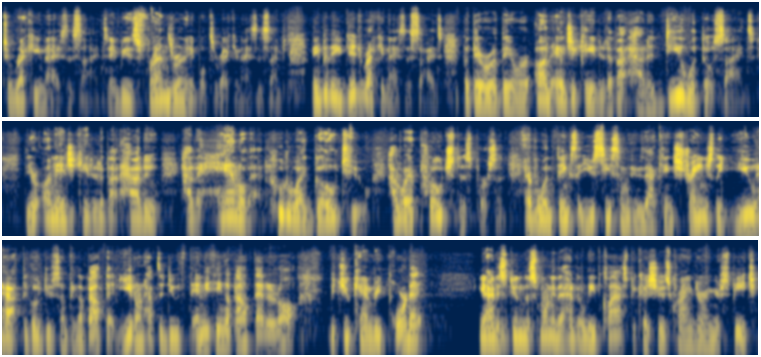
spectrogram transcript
to recognize the signs. Maybe his friends were unable to recognize the signs. Maybe they did recognize the signs, but they were they were uneducated about how to deal with those signs. They were uneducated about how to how to handle that. Who do I go to? How do I approach this person? Everyone thinks that you see someone who's acting strangely, you have to go do something about that. You don't have to do anything about that at all, but you can report it. You know, I had a mm-hmm. student this morning that had to leave class because she was crying during her speech.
